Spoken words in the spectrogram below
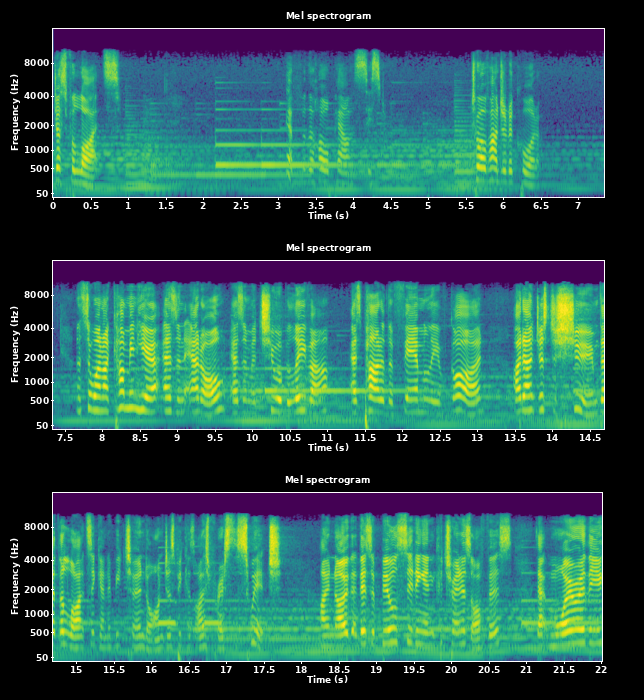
just for lights. Yeah, for the whole power system. 1200 a quarter. And so when I come in here as an adult, as a mature believer, as part of the family of God, I don't just assume that the lights are going to be turned on just because I press the switch. I know that there's a bill sitting in Katrina's office that Moira, the,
